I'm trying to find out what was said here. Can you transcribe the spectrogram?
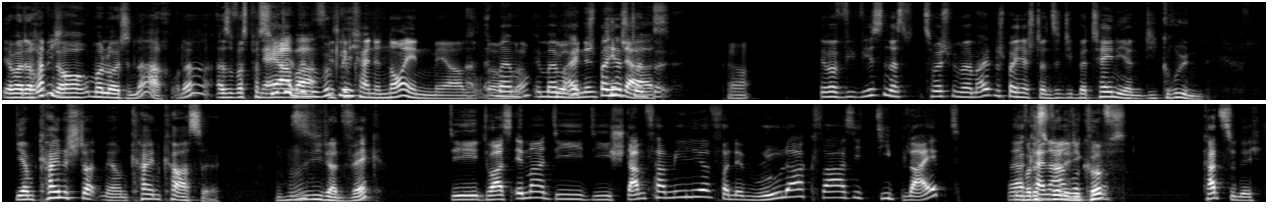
Ja, aber da rücken doch auch immer Leute nach, oder? Also was passiert Naja, denn, wenn aber du Es gibt wirklich keine neuen mehr, so, in meinem, oder? in meinem Nur alten Speicherstand. Ja. Ja, aber wie, wie ist denn das? Zum Beispiel in meinem alten Speicherstand sind die Batanien, die Grünen. Die haben keine Stadt mehr und kein Castle. Mhm. Sind die dann weg? Die, du hast immer die, die Stammfamilie von dem Ruler quasi, die bleibt. Ja, Aber das keine wenn du Ahnung, die ob köpfst? Kannst du nicht.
